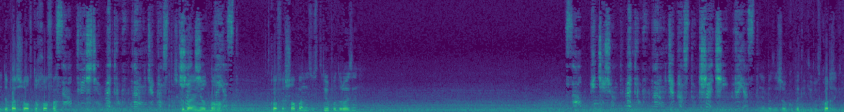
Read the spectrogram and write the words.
І до першого автохофа. Za 200 metrów na rondzie prosto. Szkoda, ja Trzeci nie odnocha. wyjazd. Кофешопа не зустрів по дорозі. Za 50 metrów na rondzie prosto. Trzeci wyjazd. Я би зайшов купити якихось коржиків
